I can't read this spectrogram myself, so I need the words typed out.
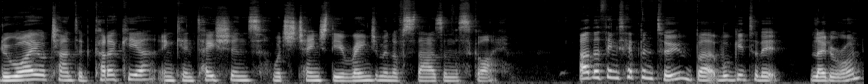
Ruaio chanted karakia incantations which changed the arrangement of stars in the sky. Other things happened too, but we'll get to that later on.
